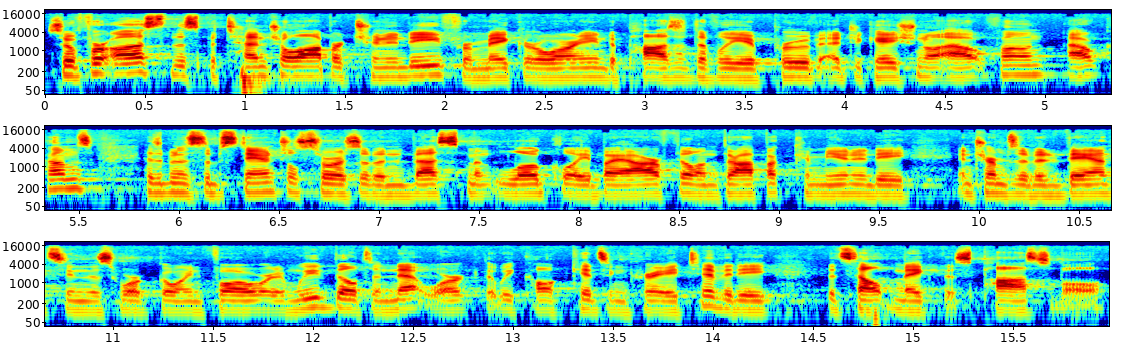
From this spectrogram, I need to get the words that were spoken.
So for us, this potential opportunity for maker learning to positively improve educational outcome, outcomes has been a substantial source of investment locally by our philanthropic community in terms of advancing this work going forward. And we've built a network that we call Kids in Creativity that's helped make this possible.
